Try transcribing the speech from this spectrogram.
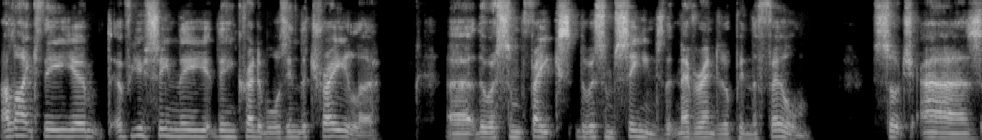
I like the. Um, have you seen the the Incredibles in the trailer? Uh, there were some fakes. There were some scenes that never ended up in the film, such as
